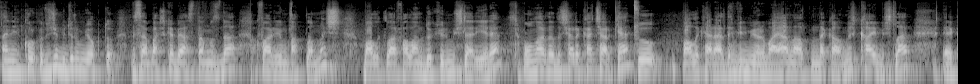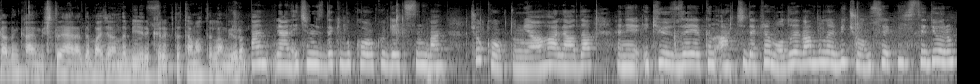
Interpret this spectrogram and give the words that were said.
hani korkutucu bir durum yoktu. Mesela başka bir hastamızda akvaryum patlamış. Balıklar falan dökülmüşler yere. Onlar da dışarı kaçarken su balık herhalde bilmiyorum ayağın altında kalmış. Kaymışlar. E, kadın kaymıştı. Herhalde bacağında bir yeri kırıktı. Tam hatırlamıyorum. Ben yani içimizdeki bu korku geçsin ben çok korktum ya. Hala da hani 200'e yakın artçı deprem oldu ve ben bunların birçoğunu sürekli hissediyorum.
